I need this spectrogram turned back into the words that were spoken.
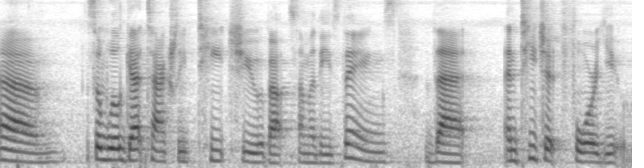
Um, so we'll get to actually teach you about some of these things that, and teach it for you.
